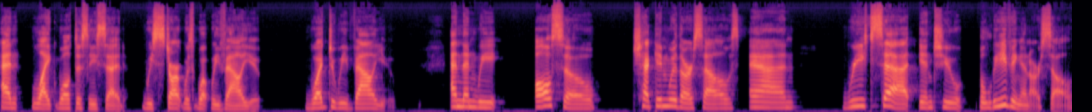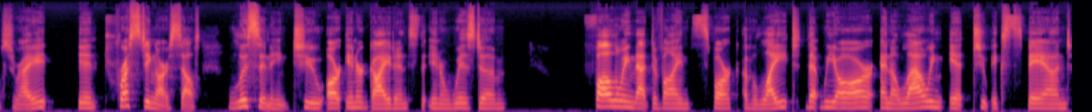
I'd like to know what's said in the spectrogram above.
And like Walt Disney said, we start with what we value. What do we value? And then we also check in with ourselves and reset into believing in ourselves, right? In trusting ourselves, listening to our inner guidance, the inner wisdom, following that divine spark of light that we are and allowing it to expand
